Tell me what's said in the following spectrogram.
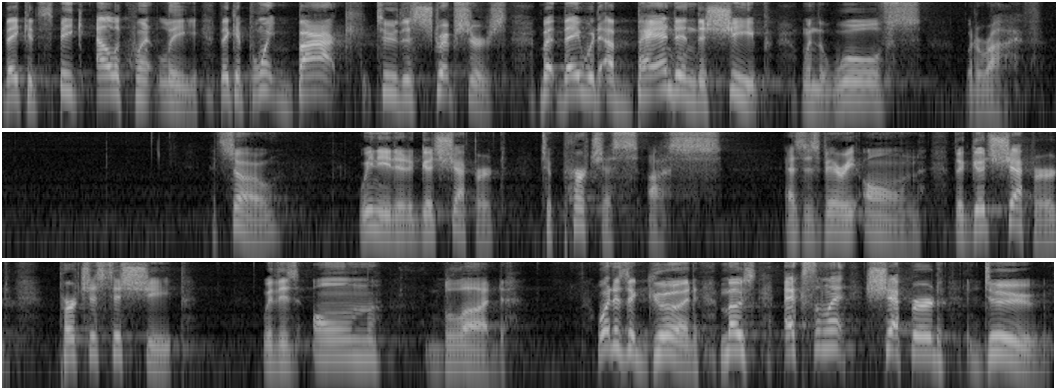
they could speak eloquently. They could point back to the scriptures, but they would abandon the sheep when the wolves would arrive. And so, we needed a good shepherd to purchase us as his very own. The good shepherd purchased his sheep with his own blood. What does a good, most excellent shepherd do?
